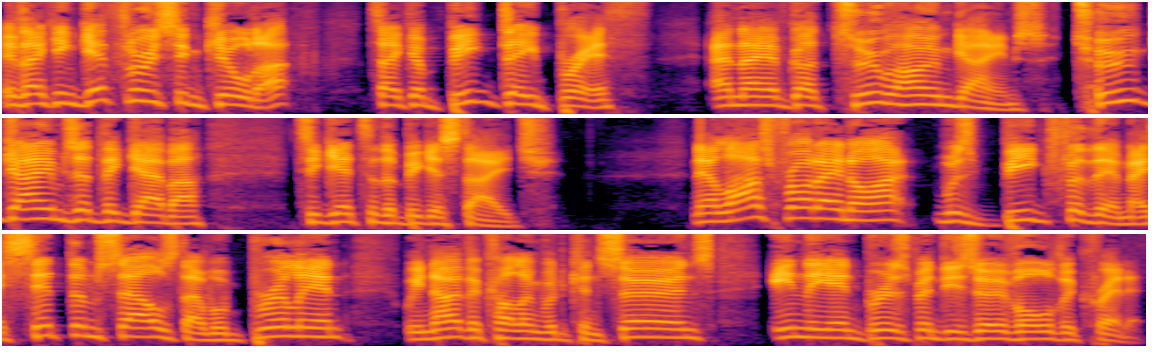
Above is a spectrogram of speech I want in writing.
If they can get through St Kilda, take a big deep breath, and they have got two home games, two games at the Gabba to get to the bigger stage. Now, last Friday night was big for them. They set themselves, they were brilliant. We know the Collingwood concerns. In the end, Brisbane deserve all the credit.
